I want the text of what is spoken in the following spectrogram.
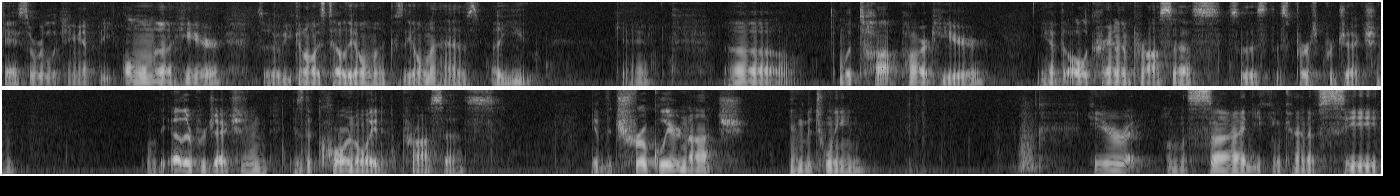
Okay, so we're looking at the ulna here. So you can always tell the ulna because the ulna has a U. Okay. Uh, on the top part here, you have the olecranon process. So this this first projection. Well, the other projection is the coronoid process. You have the trochlear notch in between. Here right on the side, you can kind of see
